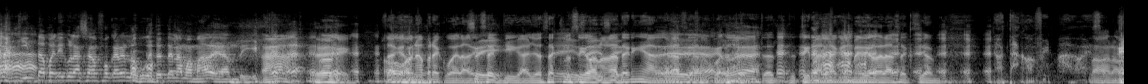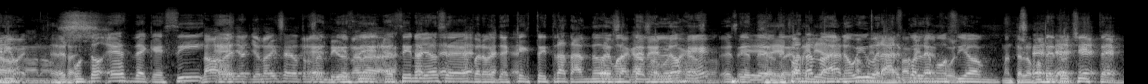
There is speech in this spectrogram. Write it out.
la quinta película se va a enfocar en los juguetes de la mamá de Andy. Ah, ok. O sea que es una precuela, dice Sí. el Giga. Yo esa exclusiva sí, no sí. la tenía. Gracias Eh, tirarla en el medio de la sección. No está confirmado eso. No, no, Anyway, no, no, no. El punto es de que sí. No, yo, yo lo hice de otro sentido. Disney- eh, sí, no, yo sé, pero es que estoy tratando de mantenerlo, ¿eh? estoy tratando de no vibrar con la emoción de tu chiste.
